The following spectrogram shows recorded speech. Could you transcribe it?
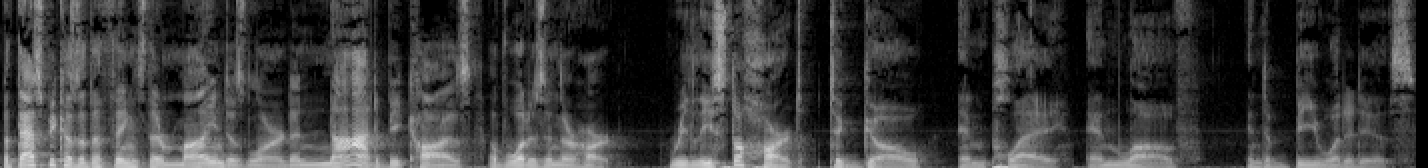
But that's because of the things their mind has learned and not because of what is in their heart. Release the heart to go and play and love and to be what it is.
